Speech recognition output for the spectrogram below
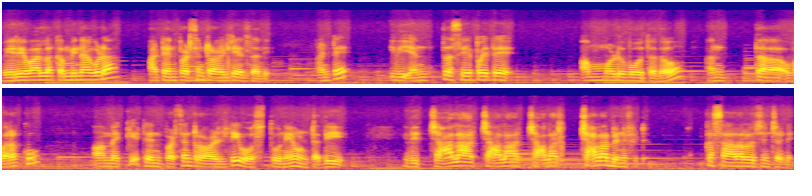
వేరే వాళ్ళకి అమ్మినా కూడా ఆ టెన్ పర్సెంట్ రాయల్టీ వెళ్తుంది. అంటే ఇది ఎంతసేపు అయితే అమ్ముడు పోతుందో అంత వరకు ఆమెకి టెన్ పర్సెంట్ రాయల్టీ వస్తూనే ఉంటుంది. ఇది చాలా చాలా చాలా చాలా బెనిఫిట్ ఒక్కసారి ఆలోచించండి.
